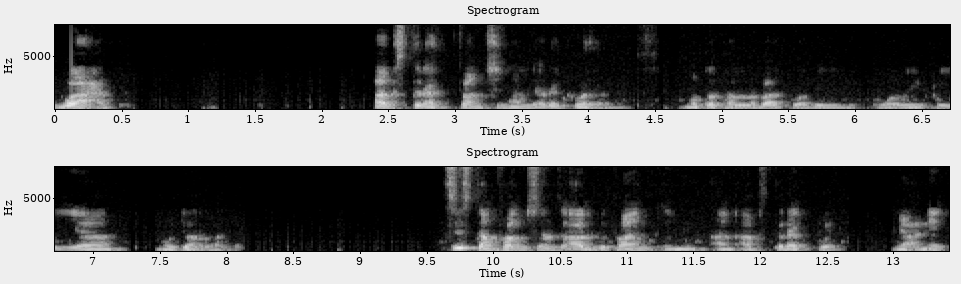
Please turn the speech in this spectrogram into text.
واحد abstract functional requirements متطلبات وظي- وظيفية مجردة system functions are defined in an abstract way يعني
